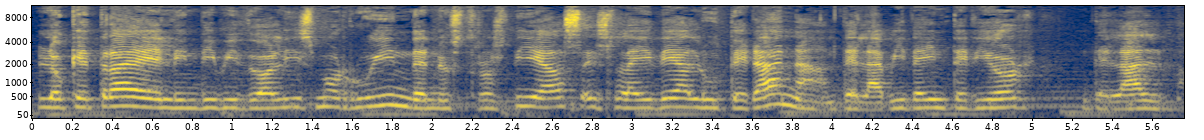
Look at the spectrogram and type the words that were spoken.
Lo que trae el individualismo ruin de nuestros días es la idea luterana de la vida interior del alma.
